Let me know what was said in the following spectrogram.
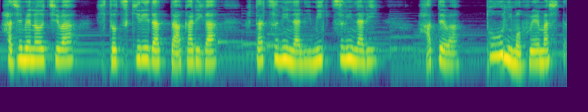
はじめのうちは一つきりだった明かりが二つになり三つになり、果ては塔にも増えました。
